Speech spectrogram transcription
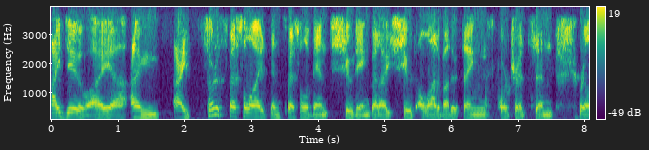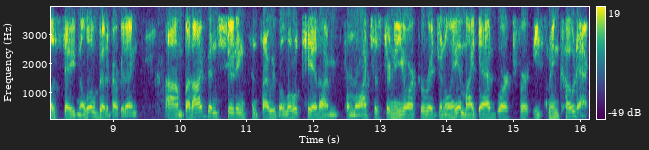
I do. I uh, I'm I sort of specialize in special event shooting, but I shoot a lot of other things, portraits and real estate, and a little bit of everything. Um, but I've been shooting since I was a little kid. I'm from Rochester, New York originally, and my dad worked for Eastman Kodak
